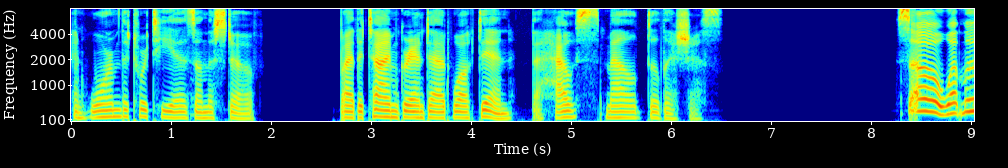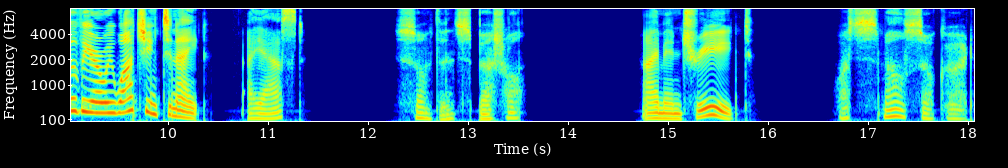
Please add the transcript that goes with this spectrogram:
and warmed the tortillas on the stove. By the time Granddad walked in, the house smelled delicious. So, what movie are we watching tonight? I asked. Something special. I'm intrigued. What smells so good?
